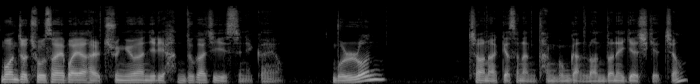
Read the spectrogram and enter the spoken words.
먼저 조사해봐야 할 중요한 일이 한두 가지 있으니까요. 물론 전하께서는 당분간 런던에 계시겠죠?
